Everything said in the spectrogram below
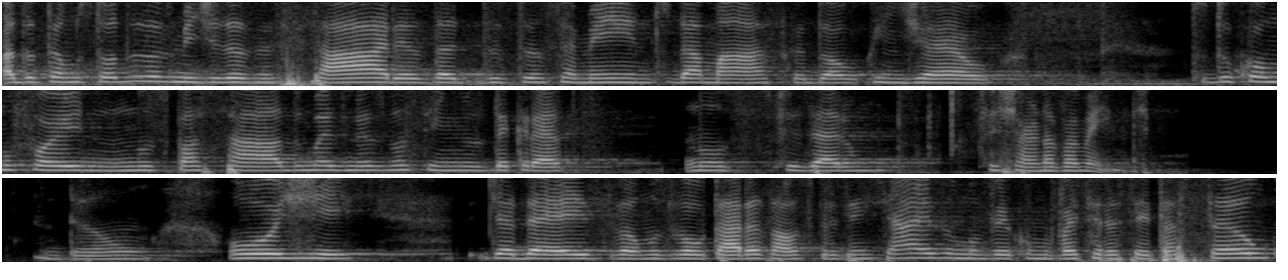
adotamos todas as medidas necessárias do distanciamento, da máscara, do álcool em gel, tudo como foi nos passado, mas mesmo assim os decretos nos fizeram fechar novamente. Então, hoje Dia 10 vamos voltar às aulas presenciais, vamos ver como vai ser a aceitação.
